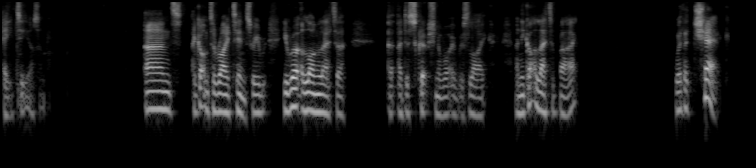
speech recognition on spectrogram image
80 or something. And I got him to write in. So he, he wrote a long letter, a, a description of what it was like. And he got a letter back with a check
